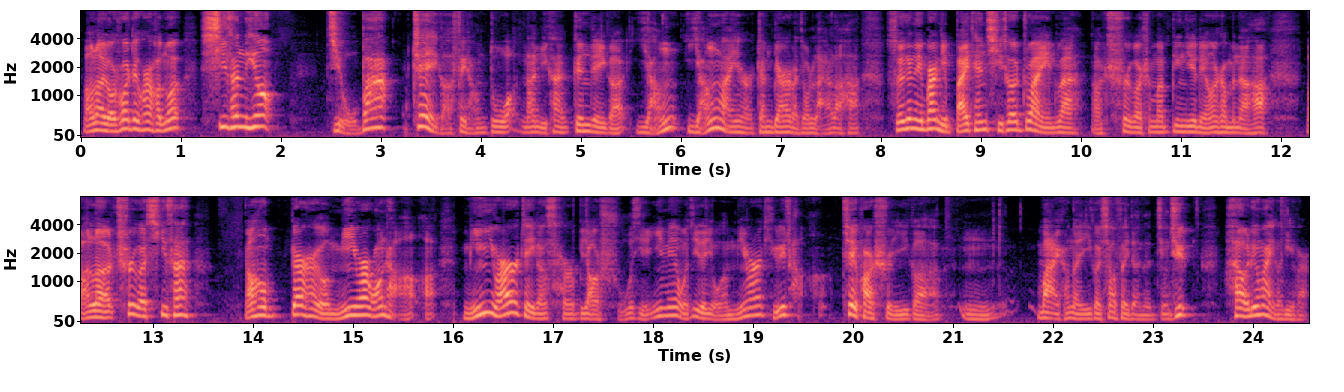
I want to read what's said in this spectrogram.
完了，有说这块很多西餐厅。酒吧这个非常多，那你看跟这个洋洋玩意儿沾边的就来了哈。所以那边你白天骑车转一转啊，吃个什么冰激凌什么的哈，完了吃个西餐，然后边上有民园广场啊。民园这个词儿比较熟悉，因为我记得有个民园体育场，这块是一个嗯晚上的一个消费的景区。还有另外一个地方，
